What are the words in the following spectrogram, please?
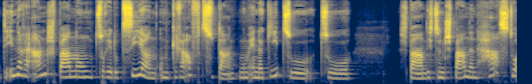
die innere Anspannung zu reduzieren, um Kraft zu danken, um Energie zu, zu sparen, dich zu entspannen, hast du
